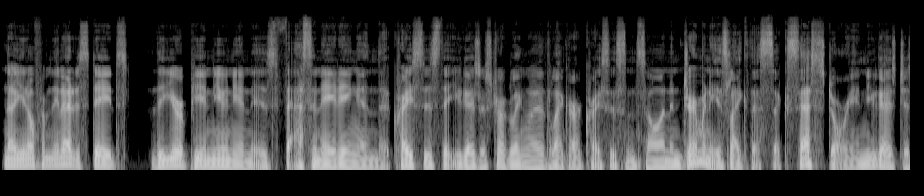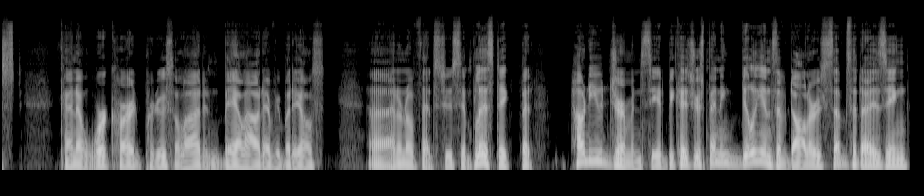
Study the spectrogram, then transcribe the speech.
Now, you know, from the United States, the European Union is fascinating, and the crisis that you guys are struggling with, like our crisis and so on. And Germany is like the success story, and you guys just kind of work hard, produce a lot, and bail out everybody else. Uh, I don't know if that's too simplistic, but how do you Germans see it? Because you're spending billions of dollars subsidizing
